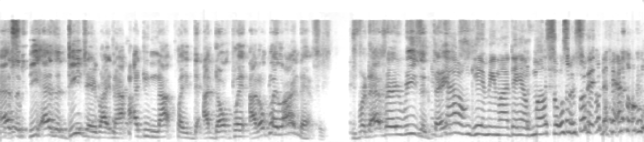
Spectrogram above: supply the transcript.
as a as a DJ right now, I do not play. I don't play. I don't play line dances for that very reason. Thank y'all don't give me my damn muscles and sit down.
